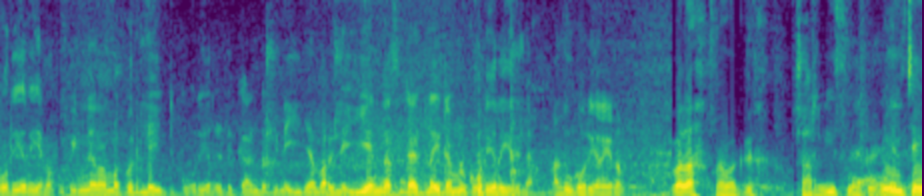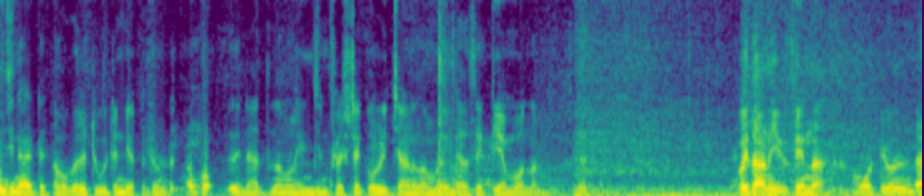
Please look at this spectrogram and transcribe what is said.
കൊറിയർ ചെയ്യണം. പിന്നെ നമുക്കൊരു ലൈറ്റ് കൊറിയർ എടുക്കാണ്ട് പിന്നെ ഈ ഞാൻ പറയില്ല ഈ എൻ എസിന്റെ ഹെഡ്ലൈറ്റ് നമ്മൾ കൊറിയർ ചെയ്തില്ല. അതും കൊറിയർ ചെയ്യണം. അപ്പോൾ അതാ നമുക്ക് സർവീസിനായിട്ട് ഓയിൽ ചേഞ്ചിനായിട്ട് നമുക്കൊരു ടു ട്വന്റി വന്നിട്ടുണ്ട്. അപ്പോൾ ഇതിനകത്ത് നമ്മൾ എൻജിൻ ഫ്ലഷ് ഒക്കെ ഒഴിച്ചാണ് നമ്മൾ ഇതിന്റെ അത് സെറ്റ് ചെയ്യാൻ പോകുന്നത്. അപ്പോൾ ഇതാണ് യൂസ് ചെയ്യുന്ന മോട്ടിയോളിന്റെ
